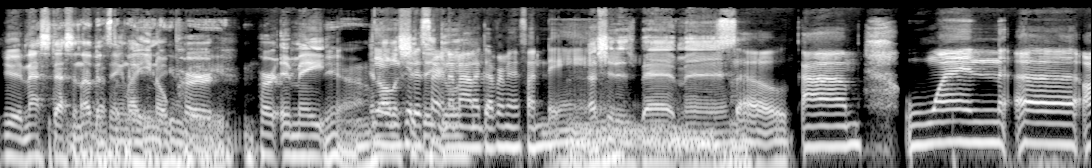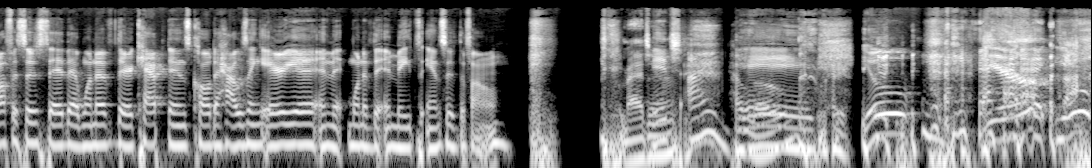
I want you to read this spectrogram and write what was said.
yeah, and that's that's another That's thing. Like you know, per paid. per inmate, yeah. and yeah, all you the get shit a certain amount of government funding. That shit is bad, man. So, um, one uh, officer said that one of their captains called a housing area, and that one of the inmates answered the phone. Imagine. Bitch, I'm Hello. dead. Yo, yo,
